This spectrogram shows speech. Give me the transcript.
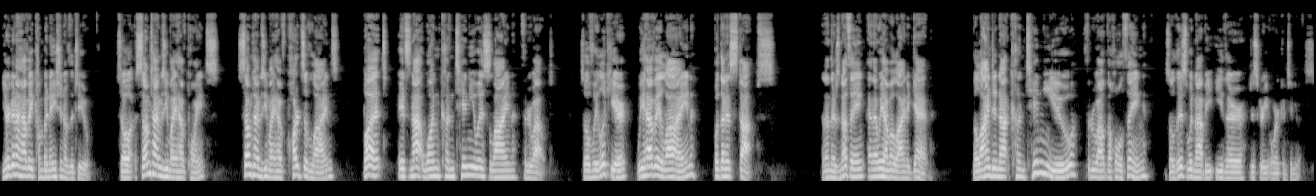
you're going to have a combination of the two. So sometimes you might have points, sometimes you might have parts of lines, but it's not one continuous line throughout. So if we look here, we have a line, but then it stops. And then there's nothing, and then we have a line again. The line did not continue throughout the whole thing, so this would not be either discrete or continuous.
